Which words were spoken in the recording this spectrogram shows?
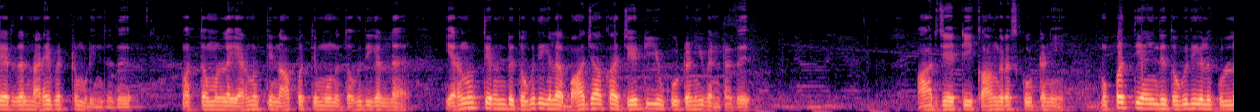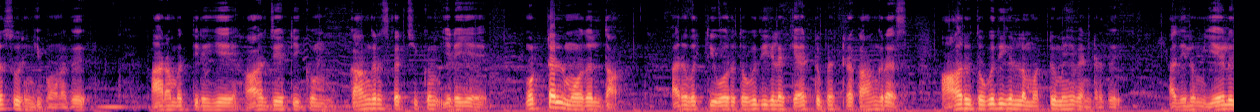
தேர்தல் நடைபெற்று முடிந்தது. மொத்தமுள்ள இரநூத்தி நாற்பத்தி மூணு தொகுதிகளில் இரநூத்தி ரெண்டு தொகுதிகளை பாஜக ஜேடியு கூட்டணி வென்றது. ஆர்ஜேடி காங்கிரஸ் கூட்டணி முப்பத்தி ஐந்து தொகுதிகளுக்குள்ள சுருங்கி போனது. ஆரம்பத்திலேயே ஆர்ஜேடிக்கும் காங்கிரஸ் கட்சிக்கும் இடையே முட்டல் மோதல் தான் அறுபத்தி ஒரு தொகுதிகளை கேட்டு பெற்ற காங்கிரஸ் ஆறு தொகுதிகளில் மட்டுமே வென்றது. அதிலும் ஏழு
